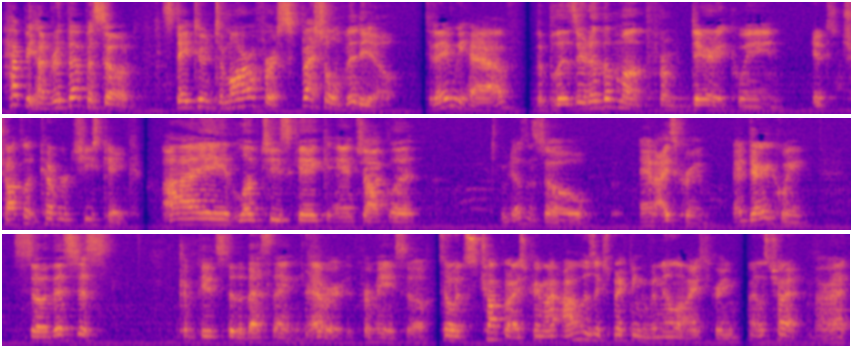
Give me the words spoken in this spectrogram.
Happy 100th episode! Stay tuned tomorrow for a special video. Today we have The Blizzard of the Month from Dairy Queen. it's chocolate covered cheesecake. I love cheesecake and chocolate, Who doesn't? so, and ice cream, and Dairy Queen. So this just computes to the best thing ever for me, so. So it's chocolate ice cream. I, I was expecting vanilla ice cream. All right, let's try it. Alright.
